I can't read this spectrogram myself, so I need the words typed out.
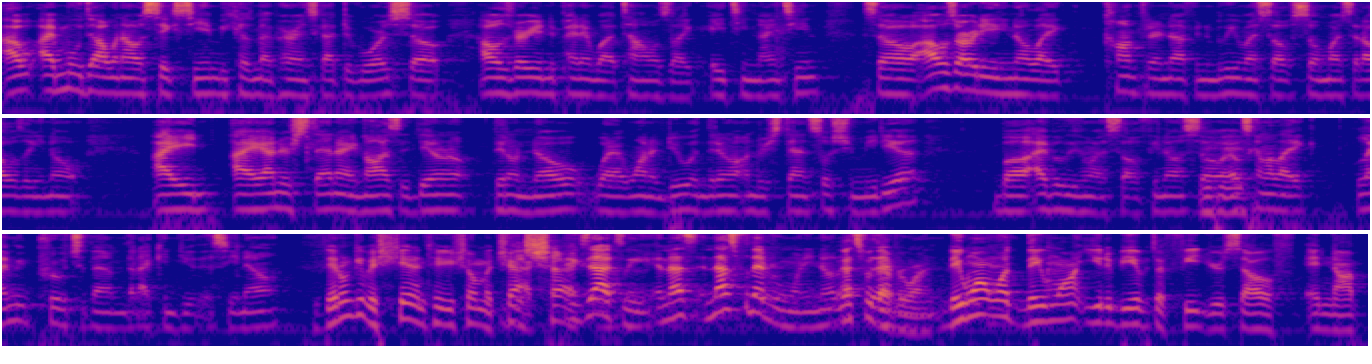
I, I moved out when I was 16 because my parents got divorced. So I was very independent by the time I was like 18, 19. So I was already, you know, like confident enough and believe myself so much that I was like, you know, I I understand, I acknowledge that they don't they don't know what I want to do and they don't understand social media, but I believe in myself, you know. So Mhm. it was kind of like, let me prove to them that I can do this, you know. They don't give a shit until you show them a check. check. Exactly, and that's and that's with everyone, you know. That's, with everyone. They want Yeah. what they want you to be able to feed yourself and not.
